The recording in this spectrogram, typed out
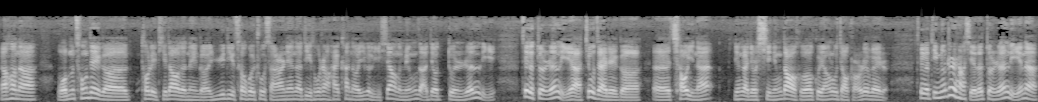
然后呢，我们从这个头里提到的那个余地测绘处三二年的地图上还看到一个里巷的名字叫敦仁里，这个敦仁里啊就在这个呃桥以南，应该就是西宁道和贵阳路交口的位置。这个地名志上写的敦仁里呢，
